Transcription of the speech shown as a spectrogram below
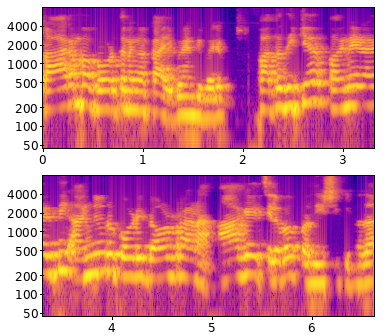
പ്രാരംഭ പ്രവർത്തനങ്ങൾക്കായി വേണ്ടിവരും പദ്ധതിക്ക് പതിനേഴായിരത്തി അഞ്ഞൂറ് കോടി ഡോളറാണ് ആകെ ചിലവ് പ്രതീക്ഷിക്കുന്നത്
